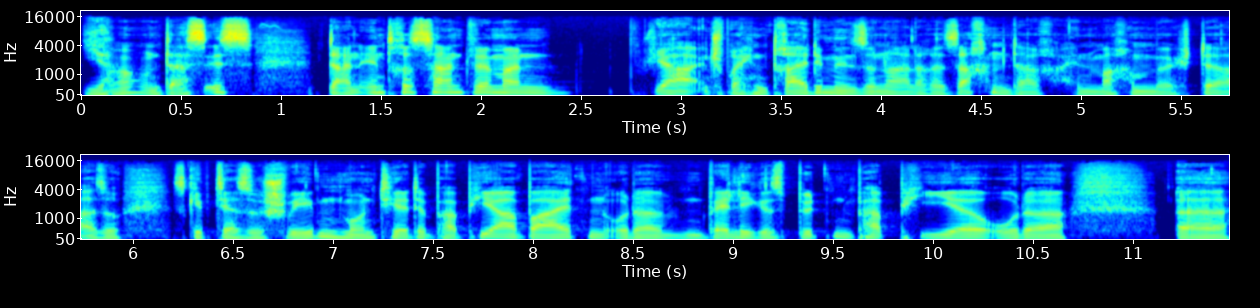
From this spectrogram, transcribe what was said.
Ja. ja. Und das ist dann interessant, wenn man ja entsprechend dreidimensionalere Sachen da reinmachen möchte. Also es gibt ja so schwebend montierte Papierarbeiten oder ein welliges Büttenpapier oder äh,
